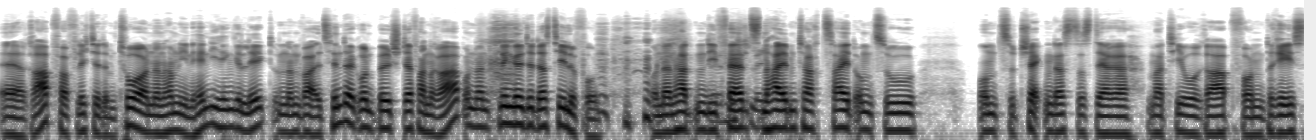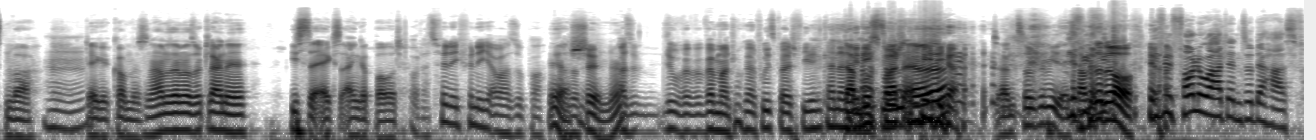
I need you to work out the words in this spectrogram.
äh, Raab verpflichtet im Tor und dann haben die ein Handy hingelegt und dann war als Hintergrundbild Stefan Raab und dann klingelte das Telefon. Und dann hatten die Fans einen halben Tag Zeit, um zu, um zu checken, dass das der Matteo Raab von Dresden war, Mhm. der gekommen ist. Und dann haben sie immer so kleine Easter Eggs eingebaut. Oh, das finde ich, finde ich aber super. Ja, also, schön, ne? Also, du, wenn man schon kein Fußball spielen kann, dann da ich muss man, Social Media. äh, dann Social Media. Das haben sie drauf. Wie viele Follower hat denn so der HSV?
